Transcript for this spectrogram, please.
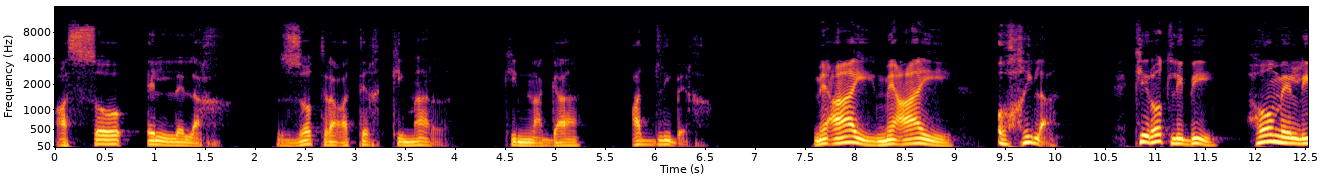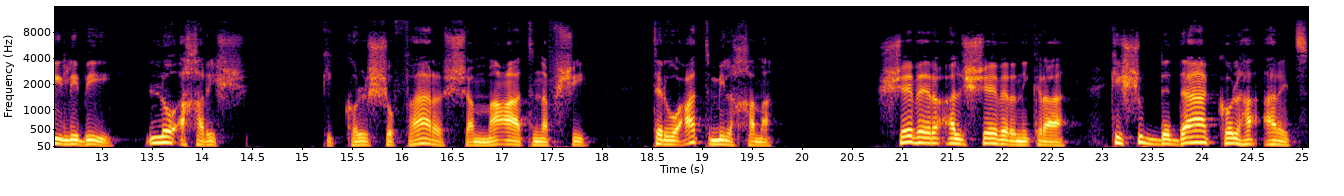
עשו אלה לך, זאת רעתך כמר, כי נגע עד ליבך. מעי, מעי, אוכילה, קירות ליבי, הומל לי ליבי, לא אחריש. כי כל שופר שמעת נפשי, תרועת מלחמה. שבר על שבר נקרא, כי שודדה כל הארץ,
